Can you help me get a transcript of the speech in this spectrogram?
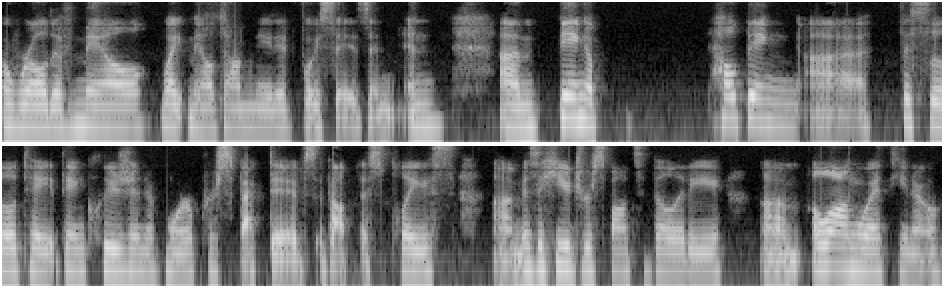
a world of male white male dominated voices and and um, being a helping uh, facilitate the inclusion of more perspectives about this place um, is a huge responsibility um, along with you know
